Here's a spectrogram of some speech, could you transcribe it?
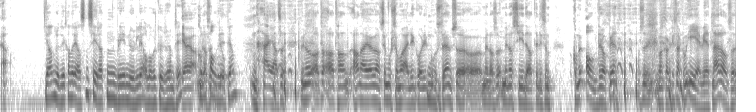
Ja. Jan Ludvig Andreassen sier at den blir null i all overskuelig fremtid. Ja, ja, Kommer altså, aldri opp igjen. Nei, altså, men at, at han, han er jo ganske morsom og er litt, går litt motstrøms. men, altså, men å si det at det liksom kommer aldri opp igjen altså, Man kan ikke snakke om evigheten her, altså.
